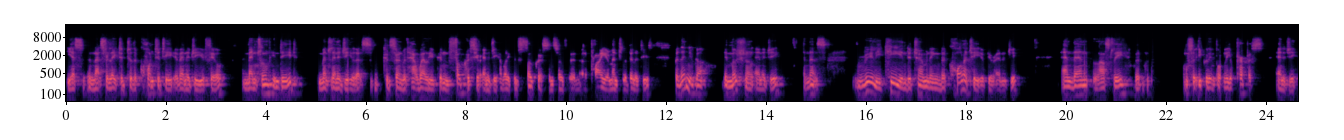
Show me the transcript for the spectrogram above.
yes, and that's related to the quantity of energy you feel. Mental, indeed, mental energy that's concerned with how well you can focus your energy, how well you can focus and so and apply your mental abilities. But then you've got emotional energy, and that's really key in determining the quality of your energy. And then lastly, but also equally importantly, your purpose energy.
